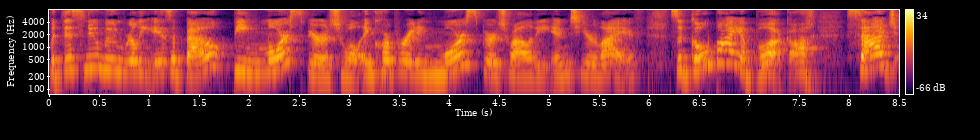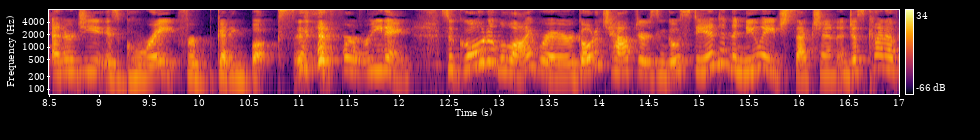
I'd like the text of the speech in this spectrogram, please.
But this new moon really is about being more spiritual, incorporating more spirituality into your life. So go buy a book. Oh, Sag energy is great for getting books, for reading. So go to the library, or go to chapters, and go stand in the New Age section and just kind of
